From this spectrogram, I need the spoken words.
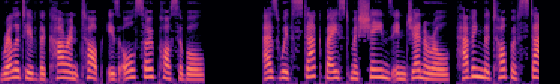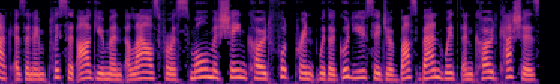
relative the current top is also possible. As with stack-based machines in general, having the top of stack as an implicit argument allows for a small machine code footprint with a good usage of bus bandwidth and code caches,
